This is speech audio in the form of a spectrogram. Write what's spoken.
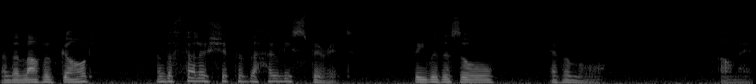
and the love of God, and the fellowship of the Holy Spirit be with us all evermore. Amen.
